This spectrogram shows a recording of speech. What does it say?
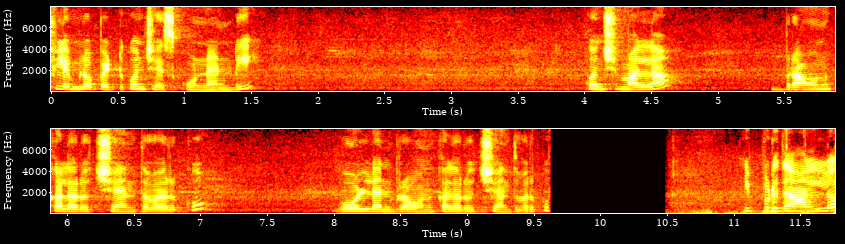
ఫ్లేమ్లో పెట్టుకొని చేసుకోండి కొంచెం అలా బ్రౌన్ కలర్ వచ్చేంత వరకు గోల్డెన్ బ్రౌన్ కలర్ వచ్చేంత వరకు. ఇప్పుడు దానిలో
